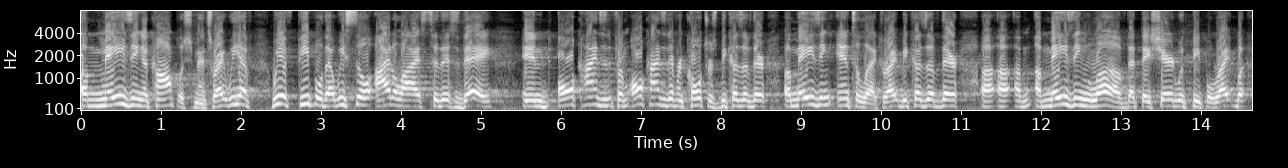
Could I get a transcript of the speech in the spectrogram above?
amazing accomplishments, right? We have, we have people that we still idolize to this day in all kinds of, from all kinds of different cultures because of their amazing intellect, right? Because of their uh, uh, um, amazing love that they shared with people, right? But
